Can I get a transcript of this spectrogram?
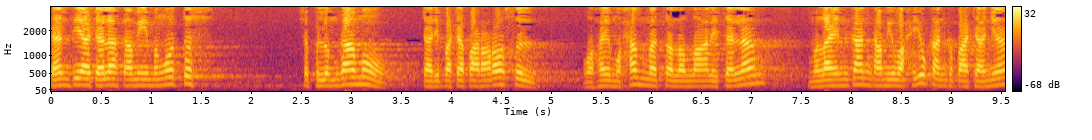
Dan tiadalah kami mengutus sebelum kamu daripada para rasul wahai Muhammad sallallahu alaihi wasallam melainkan kami wahyukan kepadanya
